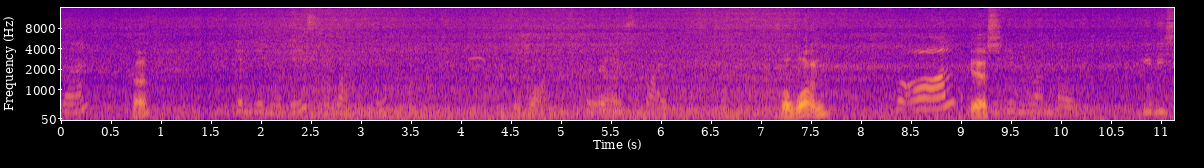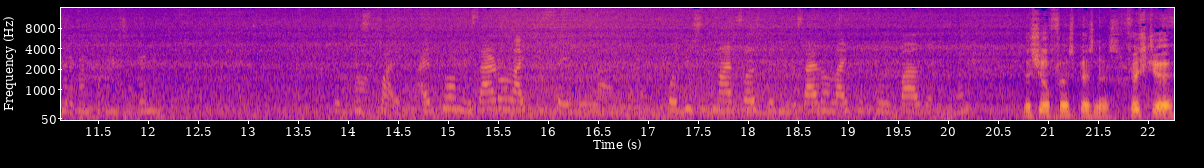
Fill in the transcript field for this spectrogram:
one. Huh? You can give me this for one, okay? One. For the this five. For one? For all, Yes. you give me one pound. Didi silakan pekerjakan. For this five. I promise, I don't like to save your life. For this is my first business. I don't like to do bargain, you know? This your first business? First year?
